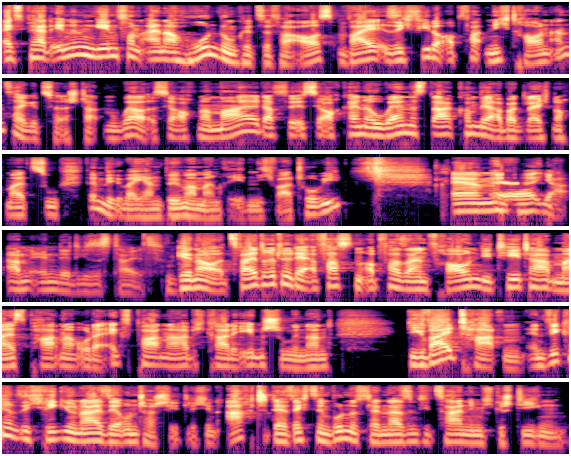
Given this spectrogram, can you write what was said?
ExpertInnen gehen von einer hohen Dunkelziffer aus, weil sich viele Opfer nicht trauen, Anzeige zu erstatten. Well, ist ja auch normal. Dafür ist ja auch keine Awareness da. Kommen wir aber gleich nochmal zu, wenn wir über Jan Böhmermann reden, nicht wahr, Tobi? Ähm, äh, ja, am Ende dieses Teils. Genau. Zwei Drittel der erfassten Opfer seien Frauen, die Täter, meist Partner oder Ex-Partner, habe ich gerade eben schon genannt, die Gewalttaten entwickeln sich regional sehr unterschiedlich. In acht der 16 Bundesländer sind die Zahlen nämlich gestiegen.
